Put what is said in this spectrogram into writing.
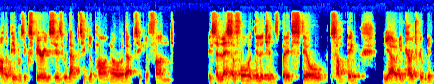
other people's experiences with that particular partner or that particular fund. It's a lesser form of diligence, but it's still something. Yeah, I would encourage people to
